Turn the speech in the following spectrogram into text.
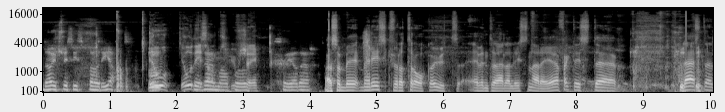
det har ju precis börjat. Jo, jo det är sant man i och för får- sig. Där. Alltså med, med risk för att tråka ut eventuella lyssnare. Jag har faktiskt eh, läst en,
